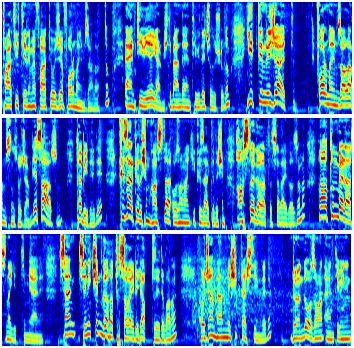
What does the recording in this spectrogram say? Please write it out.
Fatih Terim'e Fatih Hoca'ya forma imzalattım. NTV'ye gelmişti. Ben de NTV'de çalışıyordum. Gittim rica ettim. Forma imzalar mısınız hocam diye sağ olsun. Tabii dedi. Kız arkadaşım hasta o zamanki kız arkadaşım hasta Galatasaraylı o zaman. Hatun belasına gittim yani. Sen seni kim Galatasaraylı yaptı dedi bana. Hocam ben Beşiktaşlıyım dedim. Döndü o zaman NTV'nin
